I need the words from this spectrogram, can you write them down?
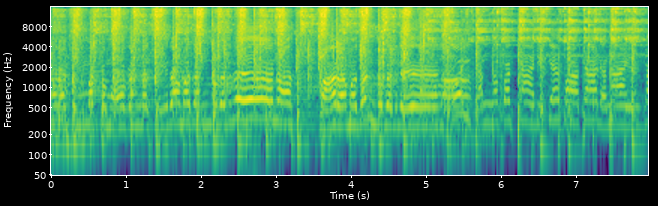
తాళ చుమ్మట్ల మోగంగా శ్రీరామ దండు గదిలేనా మారామ దండు గదిలేనా గంగ పట్టాడికే పోతాడు నాయన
